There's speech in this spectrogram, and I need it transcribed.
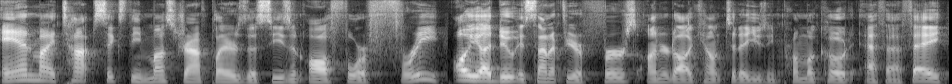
and my top 60 must draft players this season, all for free, all you got to do is sign up for your first underdog account today using promo code FFA.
